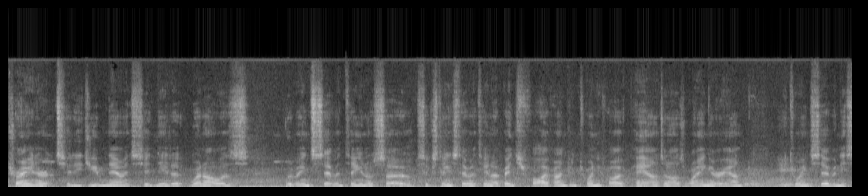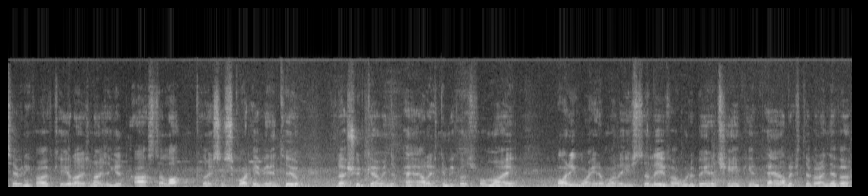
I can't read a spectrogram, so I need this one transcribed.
trainer at City Gym now in Sydney, that when I was, would have been 17 or so, 16, 17, I benched 525 pounds and I was weighing around between 70, 75 kilos. And I used to get asked a lot because I used to squat heavy then too. that I should go into powerlifting because for my body weight and what I used to live, I would have been a champion powerlifter, but I never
